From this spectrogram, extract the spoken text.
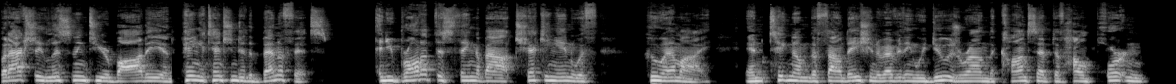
but actually listening to your body and paying attention to the benefits. And you brought up this thing about checking in with who am I? And Tignum, the foundation of everything we do is around the concept of how important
